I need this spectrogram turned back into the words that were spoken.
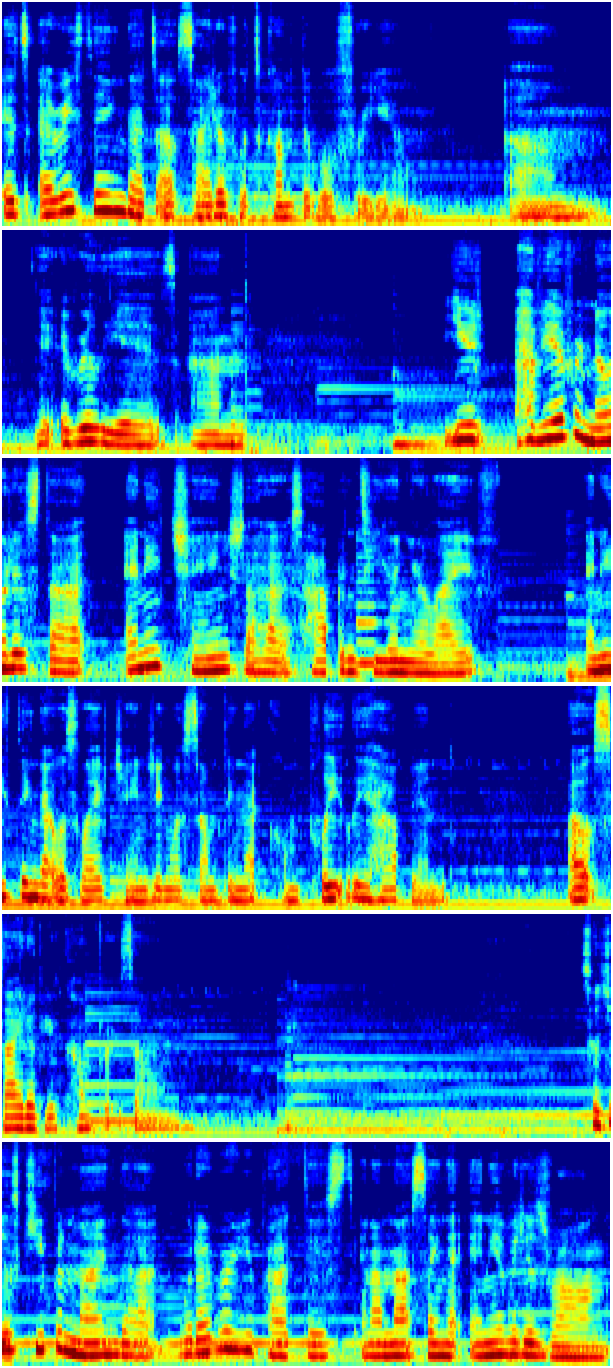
it's everything that's outside of what's comfortable for you. Um, it, it really is. And you have you ever noticed that any change that has happened to you in your life, anything that was life changing was something that completely happened outside of your comfort zone. So just keep in mind that whatever you practiced, and I'm not saying that any of it is wrong,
